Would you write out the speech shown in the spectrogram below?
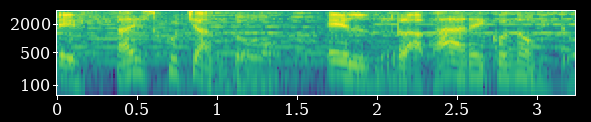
Está escuchando el radar económico.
